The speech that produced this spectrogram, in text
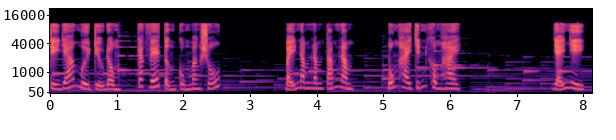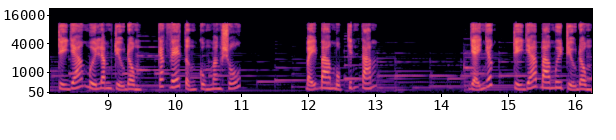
trị giá 10 triệu đồng, các vé tận cùng mang số 75585, 42902. Giải nhì, trị giá 15 triệu đồng, các vé tận cùng mang số 73198. Giải nhất, trị giá 30 triệu đồng,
